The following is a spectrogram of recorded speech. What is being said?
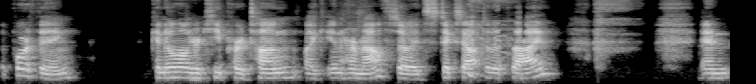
the poor thing can no longer keep her tongue like in her mouth, so it sticks out to the side. and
